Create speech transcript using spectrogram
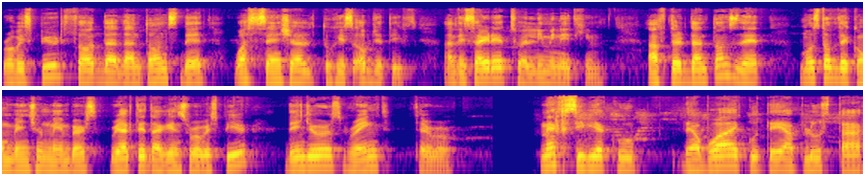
Robespierre thought that Danton's death was essential to his objectives and decided to eliminate him. After Danton's death, most of the convention members reacted against Robespierre's dangerous reigned terror. Merci beaucoup d'avoir écouté à plus tard.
